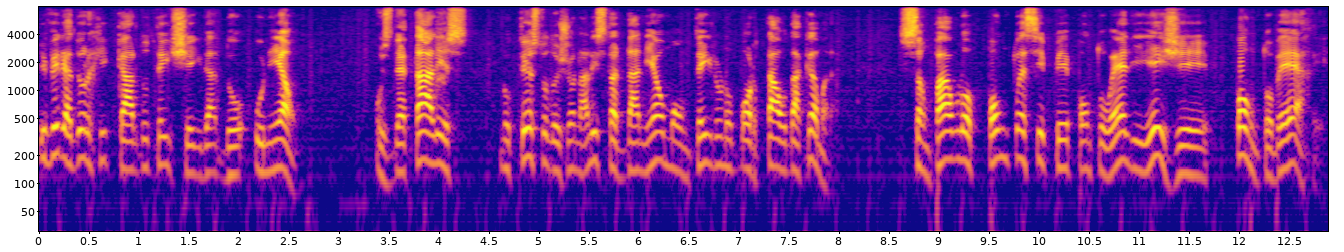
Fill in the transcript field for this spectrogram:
e vereador Ricardo Teixeira, do União. Os detalhes no texto do jornalista Daniel Monteiro no portal da Câmara. sãopaulo.sp.leg.br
